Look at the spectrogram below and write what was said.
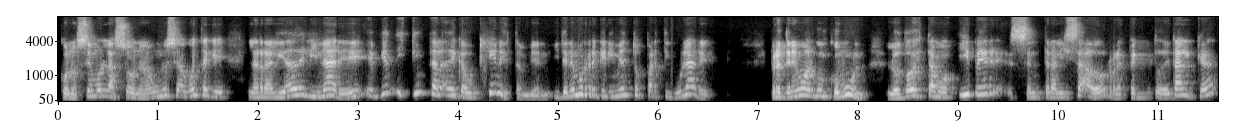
conocemos la zona, uno se da cuenta que la realidad de Linares es bien distinta a la de Cauquenes también, y tenemos requerimientos particulares. Pero tenemos algo en común. Los dos estamos hiper centralizados respecto de Talca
